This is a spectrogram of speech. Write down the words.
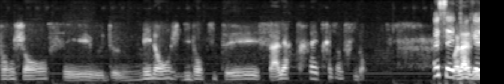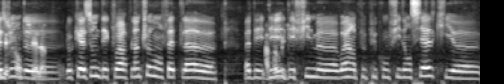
vengeance et de mélange d'identité. Ça a l'air très très intrigant. Ah, ça va être l'occasion de, découvrir plein de choses en fait là. Euh, ah, des, bah des, films euh, ouais, un peu plus confidentiels qui, euh,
